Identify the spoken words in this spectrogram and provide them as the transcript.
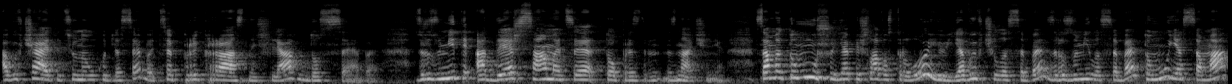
а вивчаєте цю науку для себе, це прекрасний шлях до себе. Зрозуміти, а де ж саме це то призначення. Саме тому, що я пішла в астрологію, я вивчила себе, зрозуміла себе, тому я сама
